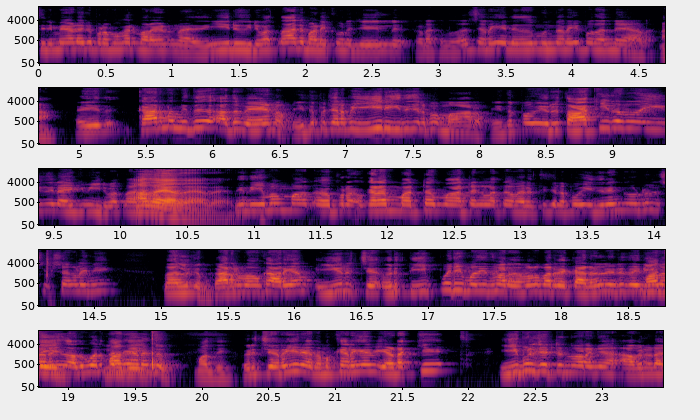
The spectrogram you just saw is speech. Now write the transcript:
സിനിമയുടെ ഒരു പ്രമുഖൻ പറയുന്നുണ്ടായിരുന്നു. ഈ ഒരു ഇരുപത്തിനാല് മണിക്കൂർ ജയിലിൽ കിടക്കുന്നത് ചെറിയൊരു ഇത് മുന്നറിയിപ്പ് തന്നെയാണ്. ഇത് കാരണം ഇത് അത് വേണം. ഇതിപ്പോ ചിലപ്പോൾ ഈ രീതി ചിലപ്പോൾ മാറും. ഇതിപ്പോ ഒരു താക്കീത് എന്ന രീതിയിലായിരിക്കും ഇരുപത്തിനാല് അതെ അതെ ഈ നിയമം പ്രകാരം മറ്റു മാറ്റങ്ങളൊക്കെ വരുത്തി ചിലപ്പോൾ ഇതിനും കൂടുതൽ ശിക്ഷകൾ ഇനി നൽകും. കാരണം നമുക്കറിയാം ഈ ഒരു ഒരു തീപ്പൊരി മതി എന്ന് പറയുന്നത് നമ്മൾ പറയുന്നത് കടലിൽ ഒരു തരി അതുപോലെ തന്നെയാണ് ഇതും. ഒരു ചെറിയ നമുക്കറിയാം ഇടയ്ക്ക് ഈബിൾ ജെറ്റ് എന്ന് പറഞ്ഞ അവരുടെ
